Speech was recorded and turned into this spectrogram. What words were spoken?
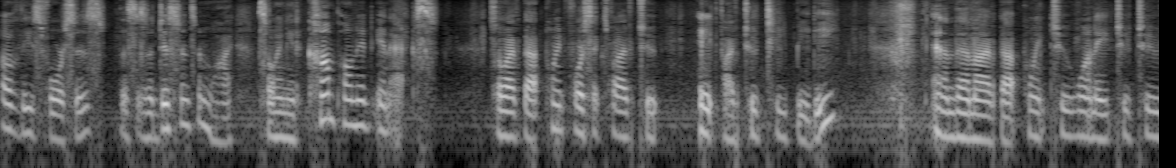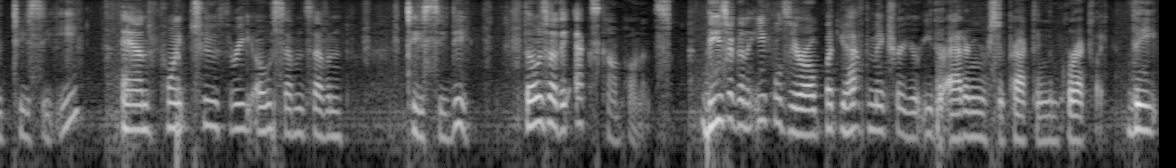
of these forces, this is a distance in y, so I need a component in x. So I've got 0.4652852 TBD, and then I've got 0.21822 TCE, and 0.23077 TCD. Those are the x components. These are going to equal zero, but you have to make sure you're either adding or subtracting them correctly. The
